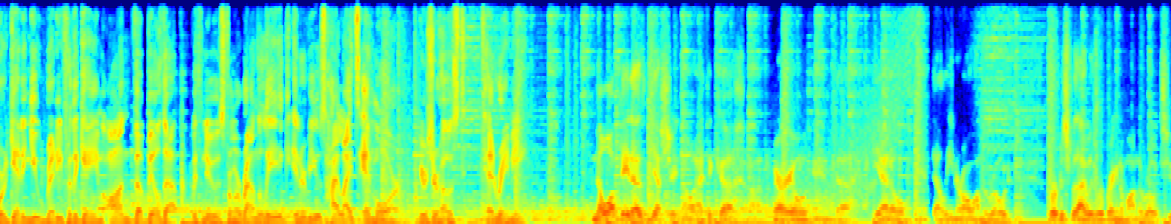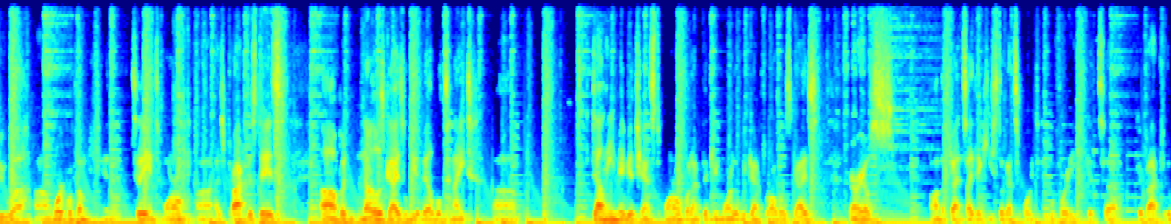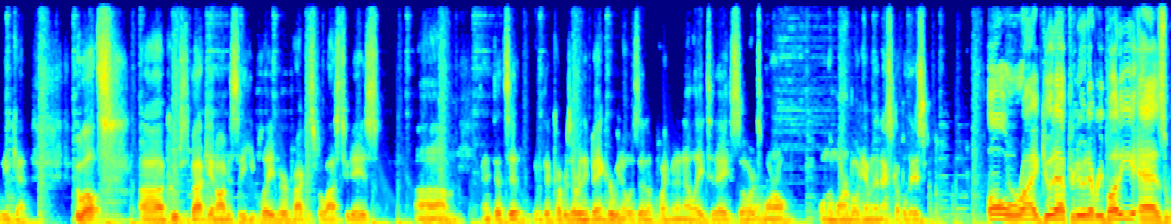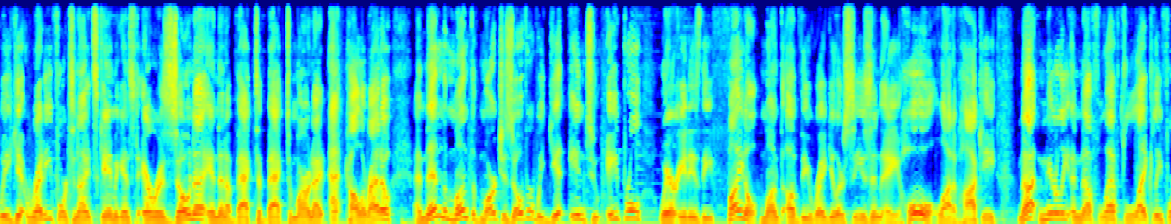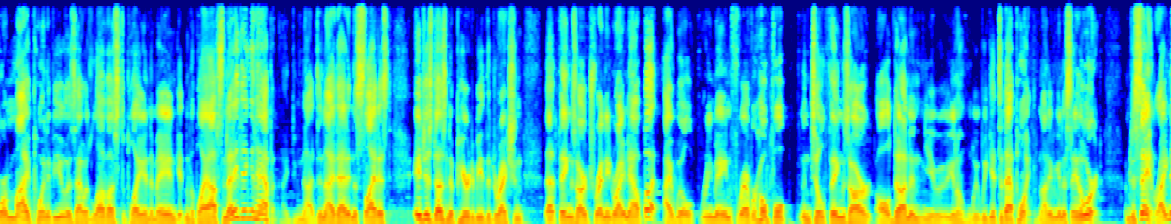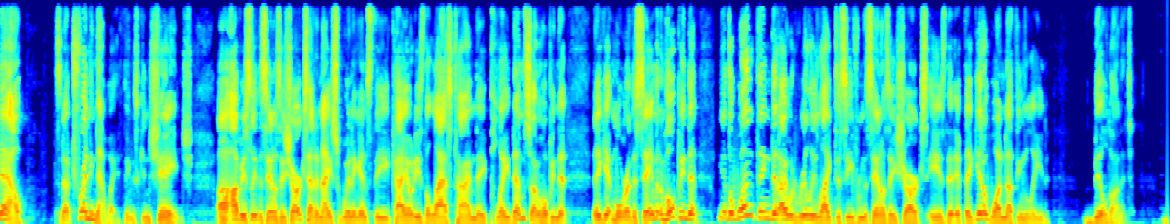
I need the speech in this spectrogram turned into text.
We're getting you ready for the game on The Build Up with news from around the league, interviews, highlights, and more. Here's your host, Ted Ramey. No update as of yesterday. No, I think uh, uh, Mario and uh, and Darlene are all on the road. Purpose for that was we're bringing them on the road to uh, um, work with them in, today and tomorrow uh, as practice days. Uh, but none of those guys will be available tonight. Uh, Darlene maybe a chance tomorrow, but I'm thinking more of the weekend for all those guys. Mario's on the fence. I think he's still got some work to do before he gets uh, get back for the weekend. Who else? Uh, is back in. Obviously, he played or practiced for the last two days. Um, I think that's it. I think that covers everything. Banker, we know, is at an appointment in LA today, so or tomorrow. We'll know more about him in the next couple days. All right, good afternoon, everybody. As we get ready for tonight's game against Arizona and then a back to back tomorrow night at Colorado. And then the month of March is over. We get into April, where it is the final month of the regular season. A whole lot of hockey. Not nearly enough left, likely from my point of view, as I would love us to play into May and get into the playoffs. And anything can happen. I do not deny that in the slightest. It just doesn't appear to be the direction that things are trending right now, but I will remain forever hopeful until things are all done and you you know we, we get to that point. I'm not even to say the word. I'm just saying right now it's not trending that way. Things can change. Uh, obviously, the San Jose Sharks had a nice win against the Coyotes the last time they played them, so I'm hoping that they get more of the same. And I'm hoping that you know the one thing that I would really like to see from the San Jose Sharks is that if they get a one nothing lead, build on it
